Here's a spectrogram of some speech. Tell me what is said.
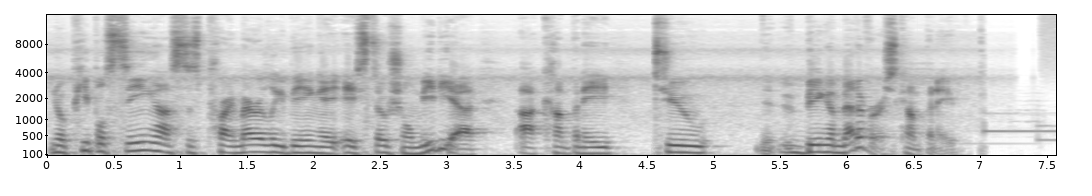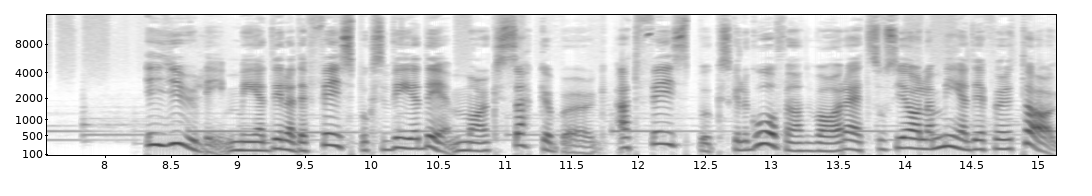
know, people seeing us as primarily being a, a social media uh, company to being a metaverse company. I juli meddelade Facebooks VD Mark Zuckerberg att Facebook skulle gå från att vara ett sociala medieföretag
